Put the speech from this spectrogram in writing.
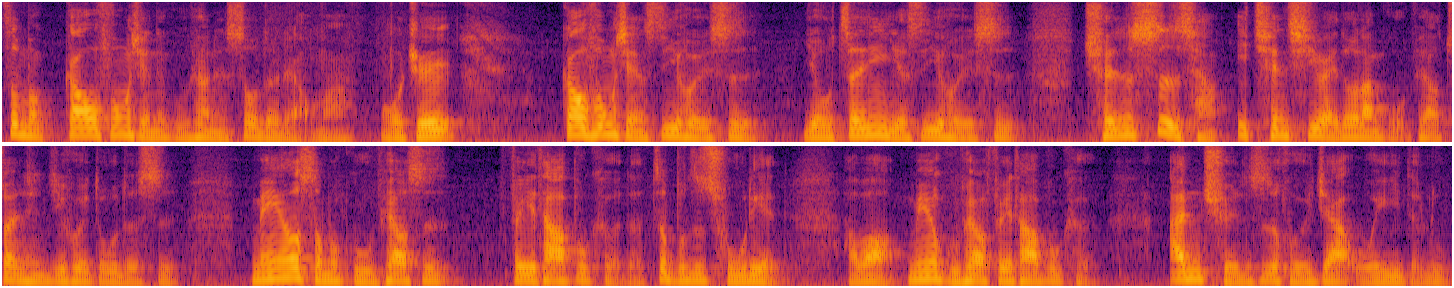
这么高风险的股票你受得了吗？我觉得高风险是一回事，有争议也是一回事。全市场一千七百多档股票，赚钱机会多的是，没有什么股票是。非他不可的，这不是初恋，好不好？没有股票非他不可，安全是回家唯一的路。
